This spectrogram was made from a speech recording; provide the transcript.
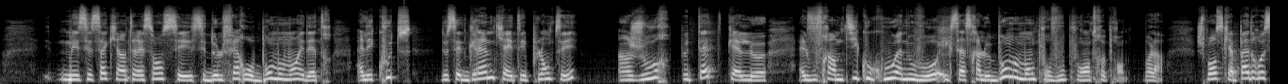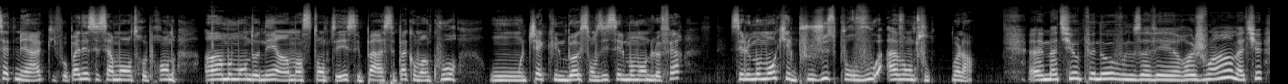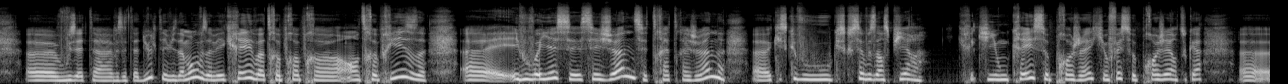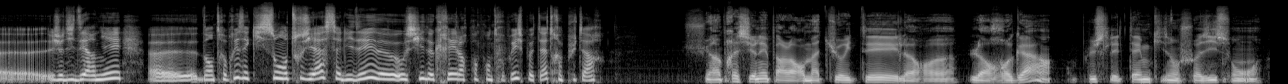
Mais c'est ça qui est intéressant, c'est de le faire au bon moment et d'être à l'écoute de cette graine qui a été plantée. Un jour, peut-être qu'elle euh, elle vous fera un petit coucou à nouveau et que ça sera le bon moment pour vous pour entreprendre. Voilà. Je pense qu'il n'y a pas de recette miracle, il ne faut pas nécessairement entreprendre à un moment donné, à un instant T. C'est pas, pas comme un cours où on check une box, on se dit c'est le moment de le faire. C'est le moment qui est le plus juste pour vous avant tout. Voilà. Euh, Mathieu Penaud, vous nous avez rejoint. Mathieu, euh, vous, êtes, vous êtes adulte, évidemment. Vous avez créé votre propre entreprise. Et vous voyez ces, ces jeunes, ces très très jeunes. qu'est-ce, qu'est-ce que ça vous inspire? Qui- ont créé ce projet, qui ont fait ce projet en tout cas euh, jeudi dernier euh, d'entreprise et qui sont enthousiastes à l'idée de- aussi de créer leur propre entreprise peut-être plus tard. Je suis impressionné par leur maturité et leur, euh, leur regard. En plus, les thèmes qu'ils ont choisis sont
